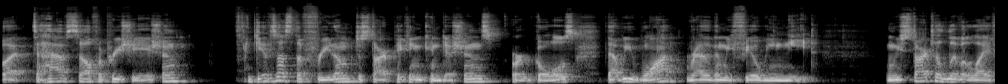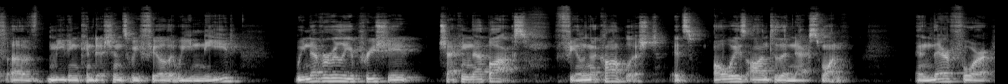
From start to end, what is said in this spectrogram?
But to have self appreciation gives us the freedom to start picking conditions or goals that we want rather than we feel we need. When we start to live a life of meeting conditions we feel that we need, we never really appreciate checking that box, feeling accomplished. It's always on to the next one. And therefore,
